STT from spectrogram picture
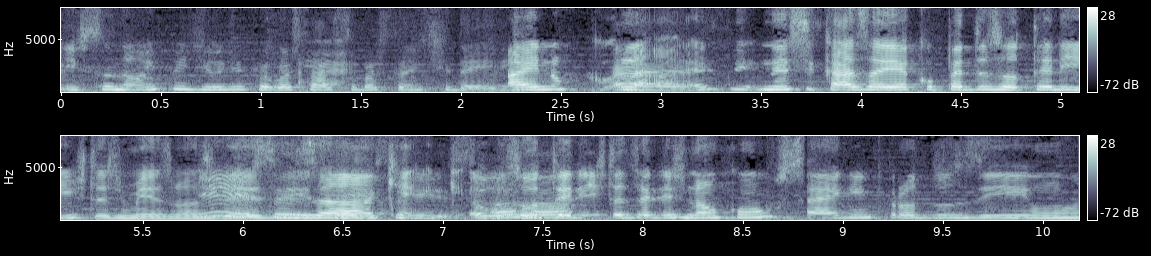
isso não impediu de que eu gostasse bastante dele. Aí, no- É. na- nesse caso aí, a culpa é dos roteiristas mesmo. Às Isso, vezes, isso, a- isso, quem- os Aham. roteiristas, eles não conseguem produzir um,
